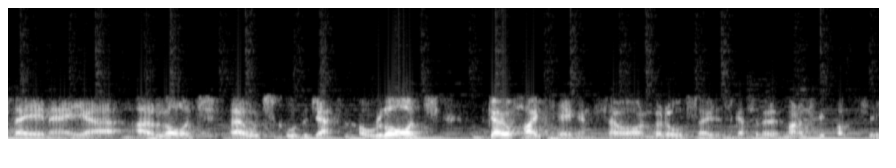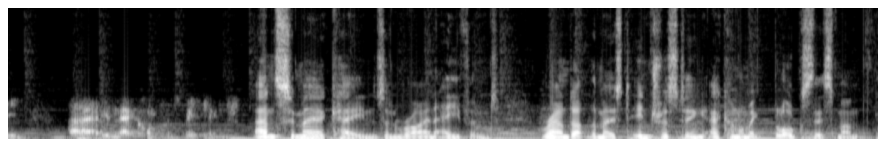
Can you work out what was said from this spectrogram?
stay in a, uh, a lodge, uh, which is called the Jackson Hole Lodge, go hiking and so on, but also discuss a bit of monetary policy uh, in their conference meetings. And Soumaya Keynes and Ryan Avent round up the most interesting economic blogs this month,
